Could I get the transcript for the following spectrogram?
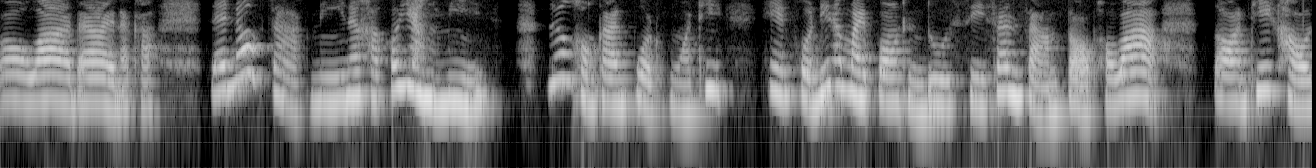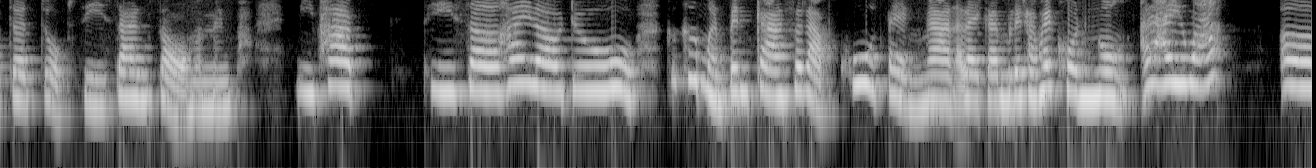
ก็ว่าได้นะคะ และนอกจากนี้นะคะก็ยังมีเรื่องของการปวดหัวที่เหตุผลที่ทำไมปองถึงดูซีซั่น3 ต่อ เพราะว่าตอนที่เขาจะจบซีซั่น2 มันเป็นมีภาพทีเซอร์ให้เราดู ก็คือเหมือนเป็นการสลับคู่แต่งงานอะไรกันมันเลยทำให้คนงงอะไรวะ เออ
